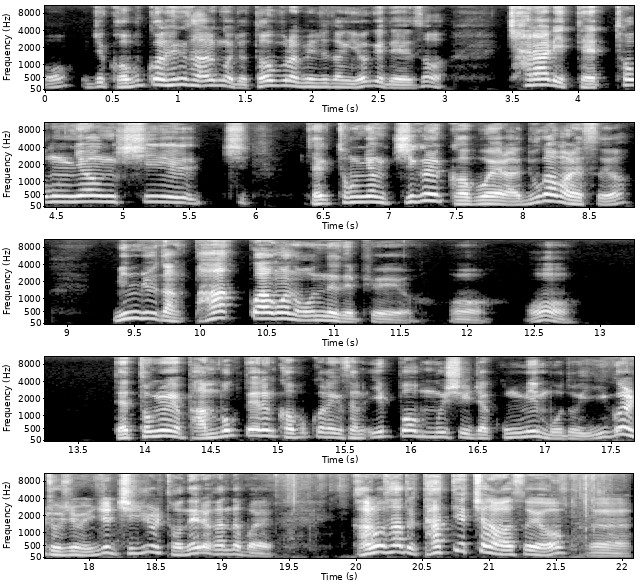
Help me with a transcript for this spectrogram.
어? 이제 거부권 행사하는 거죠. 더불어민주당이 여기에 대해서 차라리 대통령실 지- 대통령직을 거부해라. 누가 말했어요? 민주당 박광원 원내대표예요. 어. 어. 대통령의 반복되는 거부권 행사는 입법 무시이자 국민 모두 이걸 조심해. 이제 지지율 더 내려간다 봐요. 간호사들 다 뛰쳐나왔어요. 예.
